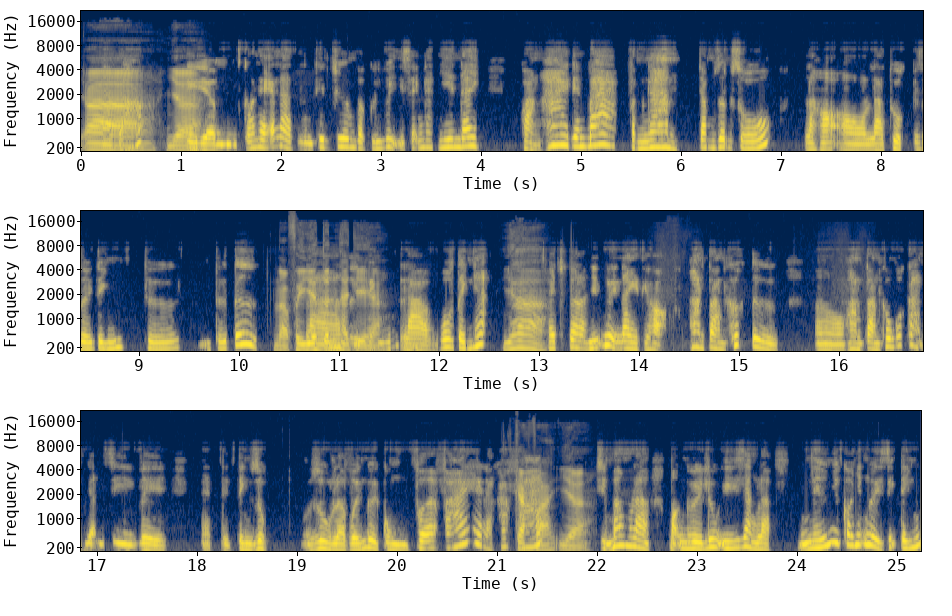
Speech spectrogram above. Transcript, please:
à, đó yeah. thì um, có lẽ là thiên trương và quý vị sẽ ngạc nhiên đây khoảng 2 đến 3 phần ngàn trong dân số là họ là thuộc cái giới tính thứ thứ tư là phi giới tính hả chị hả là vô tính á yeah. thế cho là những người này thì họ hoàn toàn khước từ uh, hoàn toàn không có cảm nhận gì về uh, tình dục dù là với người cùng phái hay là khác phái, phái yeah. chỉ mong là mọi người lưu ý rằng là nếu như có những người dị tính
